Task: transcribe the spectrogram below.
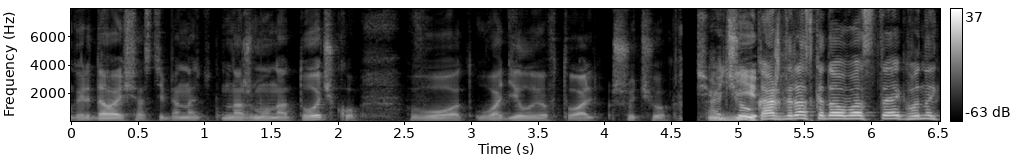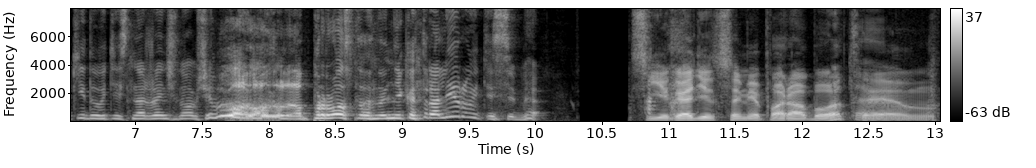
Он говорит, давай сейчас тебя на- нажму на точку. Вот, уводил ее в туалет. Шучу. А Иди. что, каждый раз, когда у вас стек, вы накидываетесь на женщину, вообще просто не контролируете себя? С ягодицами поработаем.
